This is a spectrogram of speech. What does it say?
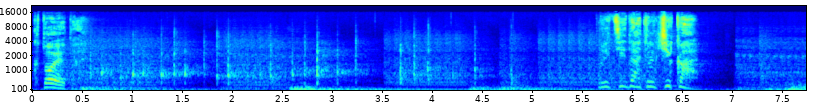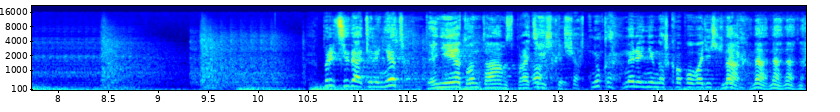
Кто это? Председатель ЧК. Председателя нет? Да нет, он там с братишкой. Ах, черт, ну-ка, налей немножко попов водички. На, на, на, на, на.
